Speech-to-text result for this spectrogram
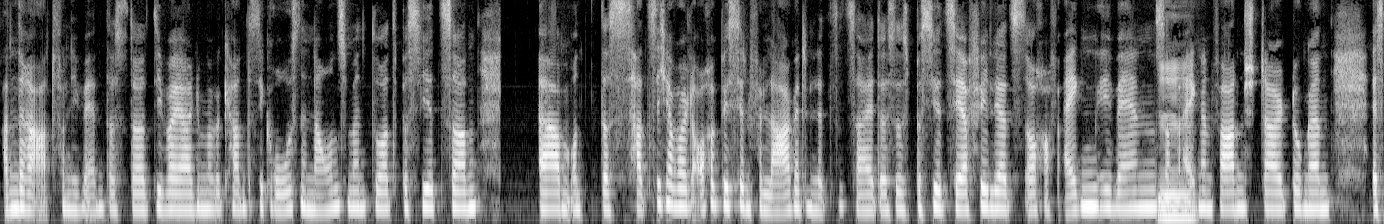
andere Art von Event. Also da, die war ja halt immer bekannt, dass die großen Announcements dort passiert sind. Ähm, und das hat sich aber halt auch ein bisschen verlagert in letzter Zeit. Also es passiert sehr viel jetzt auch auf eigenen Events, mhm. auf eigenen Veranstaltungen. Es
